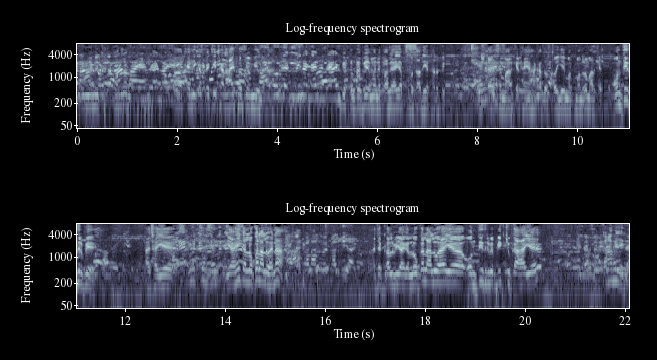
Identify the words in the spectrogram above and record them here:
शिमला मिर्च पंद्रह के जी का पैकेट है अढ़ाई सौ रुपये मिल रहा है। ये फूल गोभी मैंने पहले ही आपको बता दिया अठारह रुपये इस टाइप से मार्केट है यहाँ का दोस्तों ये मखमंदरो मार्केट। उनतीस रुपये। अच्छा ये यहीं का लोकल आलू है ना? अच्छा कल भी आएगा। लोकल आलू है ये उनतीस रुपये बिक चुका है ये। कहाँ भेजे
